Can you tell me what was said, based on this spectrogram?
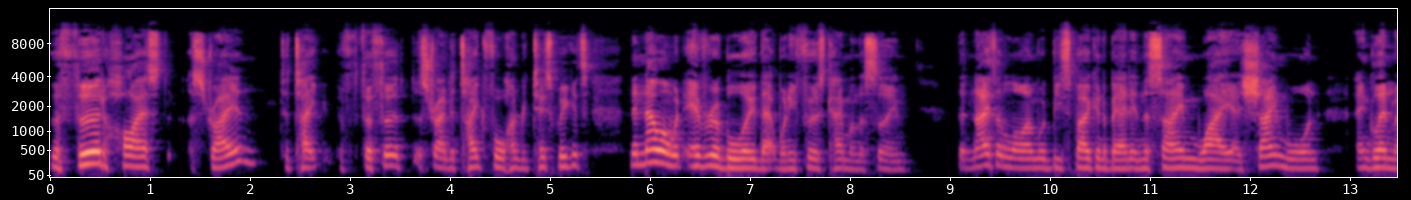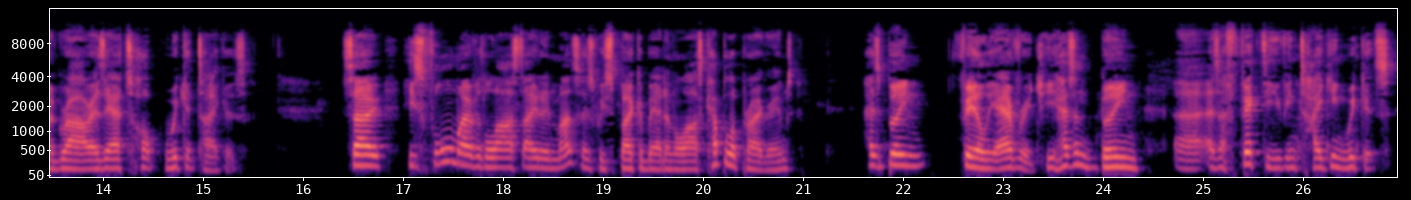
the third highest Australian to take the third Australian to take 400 Test wickets. Now, no one would ever have believed that when he first came on the scene, that Nathan Lyon would be spoken about in the same way as Shane Warne and Glenn McGrath as our top wicket takers. So his form over the last 18 months, as we spoke about in the last couple of programs, has been fairly average. He hasn't been uh, as effective in taking wickets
